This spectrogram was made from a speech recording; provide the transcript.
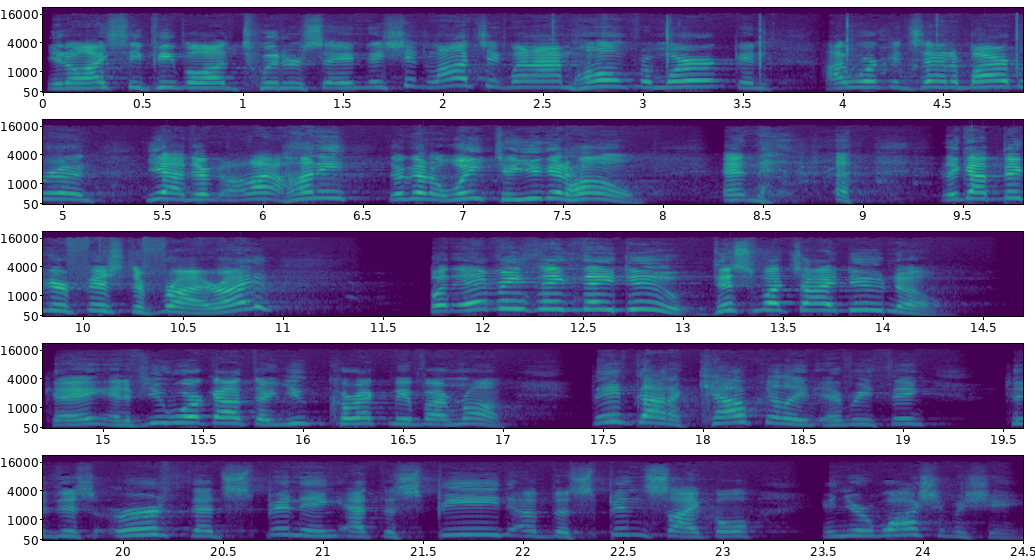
You know, I see people on Twitter saying they should launch it when I'm home from work and I work in Santa Barbara. And yeah, they're honey, they're going to wait till you get home. And they got bigger fish to fry, right? But everything they do, this much I do know okay? And if you work out there, you correct me if I'm wrong. They've got to calculate everything to this earth that's spinning at the speed of the spin cycle in your washing machine.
